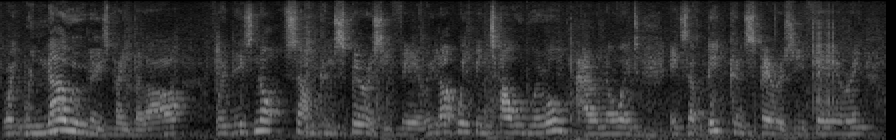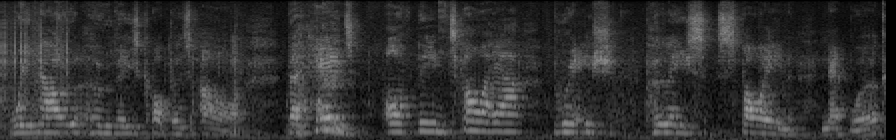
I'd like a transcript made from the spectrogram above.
so we, we know who these people are. It's not some conspiracy theory, like we've been told we're all paranoid. It's a big conspiracy theory. We know who these coppers are. The head of the entire British police spying network,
